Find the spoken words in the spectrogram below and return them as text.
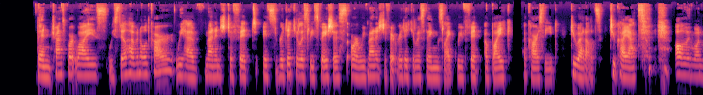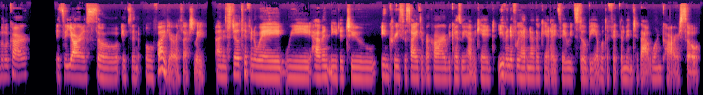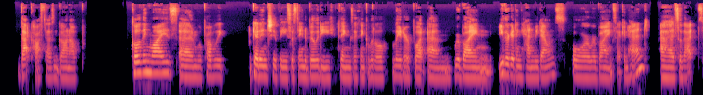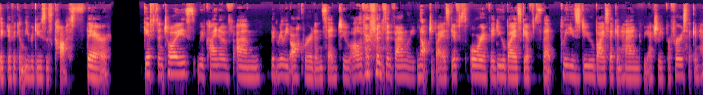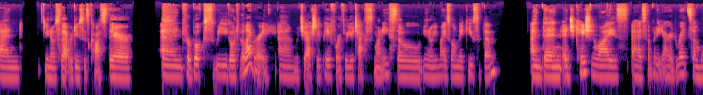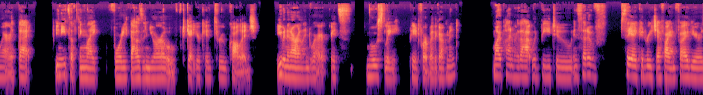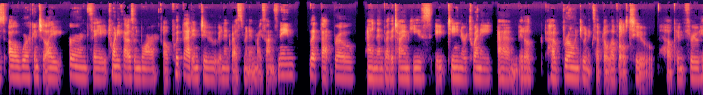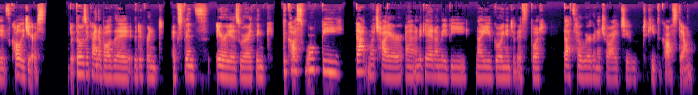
Then, transport wise, we still have an old car. We have managed to fit, it's ridiculously spacious, or we've managed to fit ridiculous things like we've fit a bike, a car seat, two adults, two kayaks, all in one little car it's a Yaris, so it's an 05 Yaris actually, and it's still tipping away. We haven't needed to increase the size of our car because we have a kid. Even if we had another kid, I'd say we'd still be able to fit them into that one car. So that cost hasn't gone up. Clothing wise, um, we'll probably get into the sustainability things I think a little later, but um, we're buying either getting hand me downs or we're buying secondhand. Uh, so that significantly reduces costs there. Gifts and toys, we've kind of um, been really awkward and said to all of our friends and family not to buy us gifts, or if they do buy us gifts, that please do buy secondhand. We actually prefer secondhand, you know, so that reduces costs there. And for books, we go to the library, um, which you actually pay for through your tax money. So, you know, you might as well make use of them. And then education wise, uh, somebody I had read somewhere that you need something like 40,000 euro to get your kid through college, even in Ireland where it's mostly paid for by the government. My plan for that would be to, instead of say I could reach FI in five years, I'll work until I earn, say, 20,000 more. I'll put that into an investment in my son's name, let that grow. And then by the time he's 18 or 20, um, it'll have grown to an acceptable level to help him through his college years. But those are kind of all the, the different expense areas where I think the cost won't be that much higher. And again, I may be naive going into this, but that's how we're going to try to to keep the cost down.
